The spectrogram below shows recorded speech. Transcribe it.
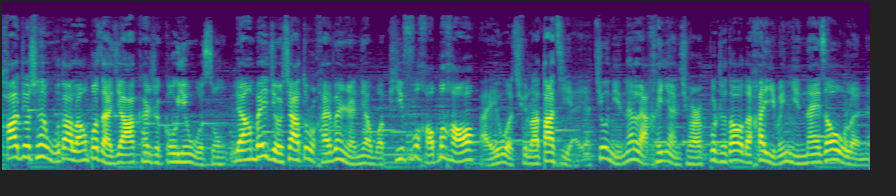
他就趁武大郎不在家。开始勾引武松，两杯酒下肚，还问人家我皮肤好不好？哎呦我去了，大姐呀，就你那俩黑眼圈，不知道的还以为你挨揍了呢。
